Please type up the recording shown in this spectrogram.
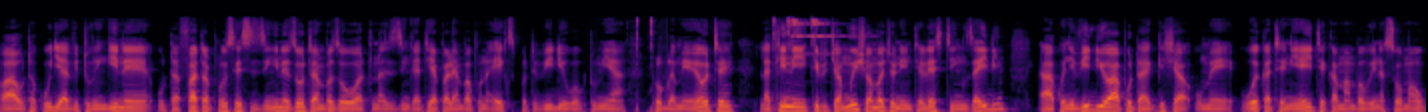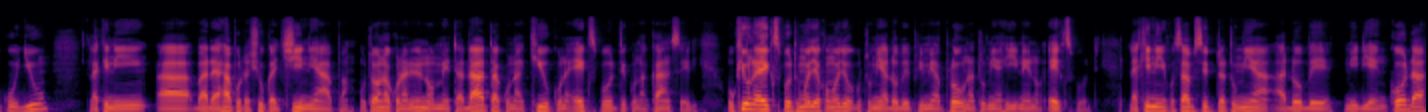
Uh, utakuja vitu vingine, utafata process zingine zote ambazo huwa tunazizingatia pale ambapo na export video kwa kutumia programu yoyote. Lakini kitu cha mwisho ambacho ni interesting zaidi uh, kwenye video hapo utahakikisha umeweka 1080 kama ambavyo inasoma huku juu, lakini uh, baada ya hapo utashuka chini hapa, utaona kuna neno metadata, kuna queue, kuna export, kuna cancel. Ukiwa una export moja kwa moja kwa kutumia Adobe Premiere Pro unatumia hii neno export, lakini kwa sababu sisi tutatumia Adobe Media Encoder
